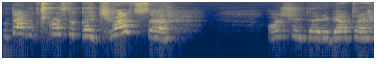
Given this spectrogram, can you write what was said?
Вот так вот просто качаться. Очень-то, ребята,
